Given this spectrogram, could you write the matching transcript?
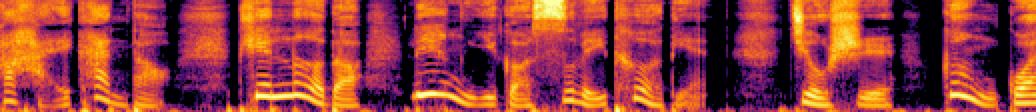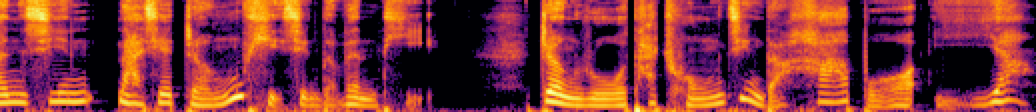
他还看到天乐的另一个思维特点，就是更关心那些整体性的问题，正如他崇敬的哈勃一样。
